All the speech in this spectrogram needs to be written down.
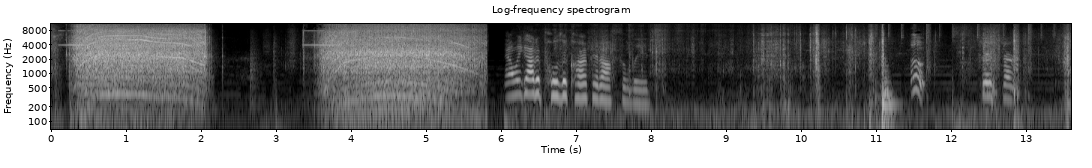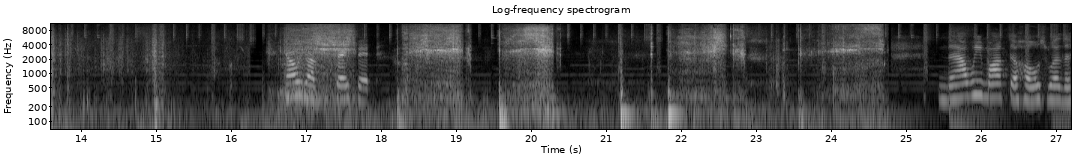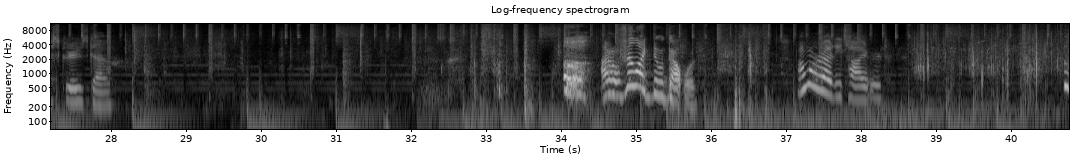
Now we gotta pull the carpet off the lid. Oh, there's dirt. Now we gotta scrape it. Now we mark the holes where the screws go. Ugh, I don't feel like doing that one. I'm already tired.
